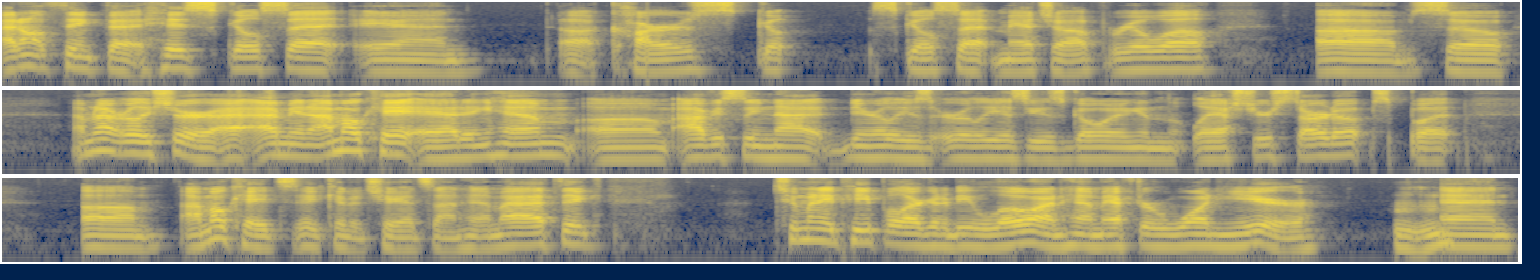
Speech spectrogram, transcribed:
I don't think that his skill set and uh, Carr's skill skill set match up real well. Um, so I'm not really sure. I, I mean, I'm okay adding him. Um, obviously, not nearly as early as he was going in last year's startups, but um, I'm okay taking a chance on him. I, I think too many people are going to be low on him after one year, Mhm. and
